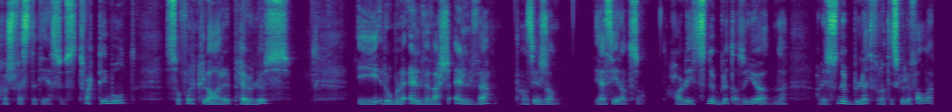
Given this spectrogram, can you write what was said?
korsfestet Jesus. Tvert imot så forklarer Paulus i Romerne 11 vers 11 Han sier sånn Jeg sier altså Har de snublet, altså jødene, har de snublet for at de skulle falle?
